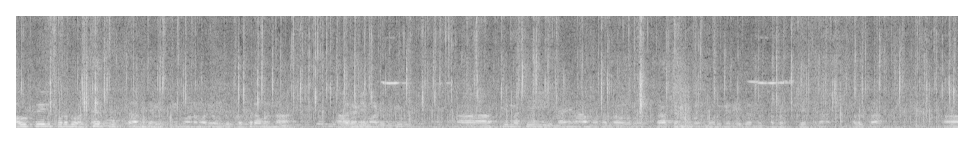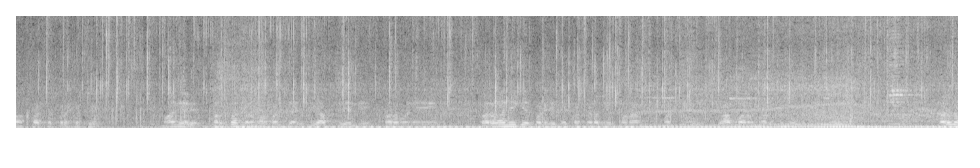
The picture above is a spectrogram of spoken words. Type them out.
ಅವ್ರ ಕೈಲಿ ಕೊಡೋದು ಅಷ್ಟೇ ಸೂಕ್ತ ಅಂತ ಹೇಳಿ ತೀರ್ಮಾನ ಮಾಡಿ ಒಂದು ಪತ್ರವನ್ನು ರೆಡಿ ಮಾಡಿದ್ವಿ. ಶ್ರೀಮತಿ ನಯನಾ ಮೋಟಮ್ಮನವರು ಶಾಸಕರು, ಮೂಡಿಗೆರೆ ವಿಧಾನಸಭಾ ಕ್ಷೇತ್ರ ಕಳಸ ಶಾಸಕರ ಕಚೇರಿ. ಮಾನ್ಯರೇ ಕಳಸ ಗ್ರಾಮ ಪಂಚಾಯತ್ ವ್ಯಾಪ್ತಿಯಲ್ಲಿ ಪರವಣೆ ಪರವಾನಿಗೆ ಪಡೆಯದೆ ಕಟ್ಟಡ ನಿರ್ಮಾಣ ಮತ್ತು ವ್ಯಾಪಾರ ಮಾಡಿಕೊಳ್ಳುವುದು ಕಳೆದ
